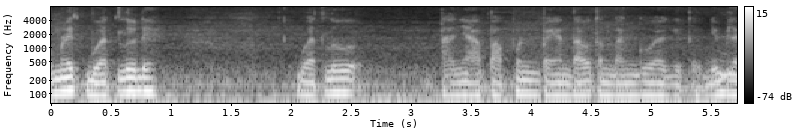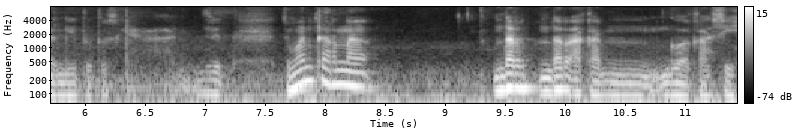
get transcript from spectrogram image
menit buat lu deh. Buat lu tanya apa pun pengen tahu tentang gua gitu. Dia bilang gitu terus kayak anjir cuman karena ntar ntar akan gua kasih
